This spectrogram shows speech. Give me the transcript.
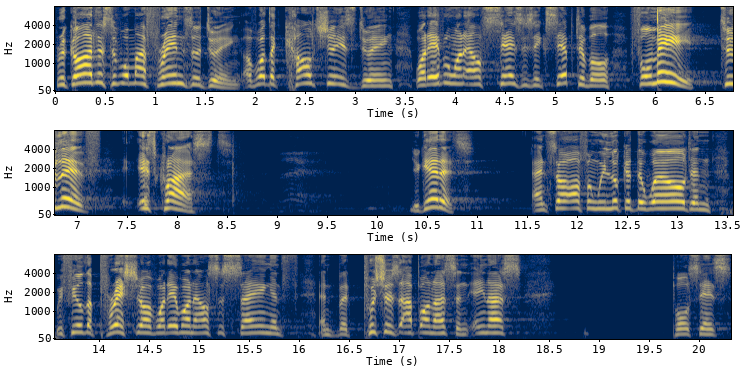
Regardless of what my friends are doing, of what the culture is doing, what everyone else says is acceptable, for me to live is Christ. You get it? And so often we look at the world and we feel the pressure of what everyone else is saying and, and it pushes up on us and in us. Paul says,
